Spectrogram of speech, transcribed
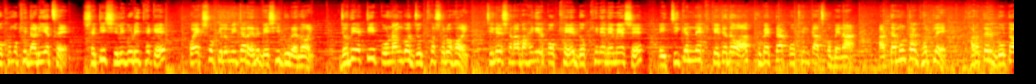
মুখোমুখি দাঁড়িয়েছে, সেটি শিলিগুড়ি থেকে কয়েকশো কিলোমিটারের বেশি দূরে নয়। যদি একটি পূর্ণাঙ্গ যুদ্ধ শুরু হয়, চীনের সেনাবাহিনীর পক্ষে দক্ষিণে নেমে এসে এই চিকেন নেক কেটে দেওয়া খুব একটা কঠিন কাজ হবে না। আর তেমনটা ঘটলে ভারতের গোটা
